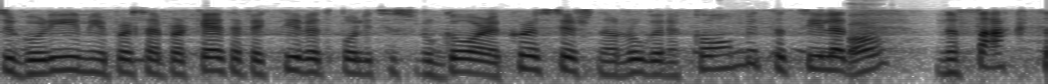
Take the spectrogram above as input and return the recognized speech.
sigurimi për sa i përket efektivëve të policisë rrugore, kryesisht në rrugën e Kombit, të cilët në fakt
